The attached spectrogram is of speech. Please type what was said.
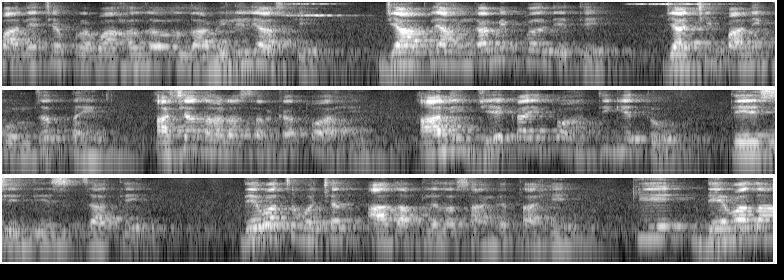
पाण्याच्या प्रवाहाजवळ लाविलेले असते जे आपल्या हंगामी फळ देते ज्याची पाने कोमजत नाहीत अशा झाडासारखा तो आहे. आणि जे काही तो हाती घेतो ते सिद्धीस जाते. देवाचं वचन आज आपल्याला सांगत आहे की देवाला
